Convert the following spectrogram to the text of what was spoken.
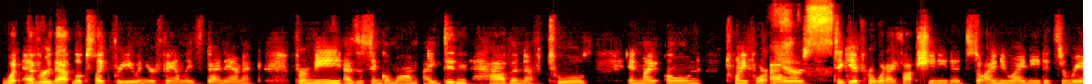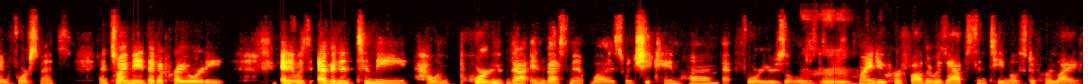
Whatever that looks like for you and your family's dynamic. For me, as a single mom, I didn't have enough tools in my own 24 hours yes. to give her what I thought she needed. So I knew I needed some reinforcements. And so I made that a priority. And it was evident to me how important that investment was when she came home at four years old. Mm-hmm. Mind you, her father was absentee most of her life.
